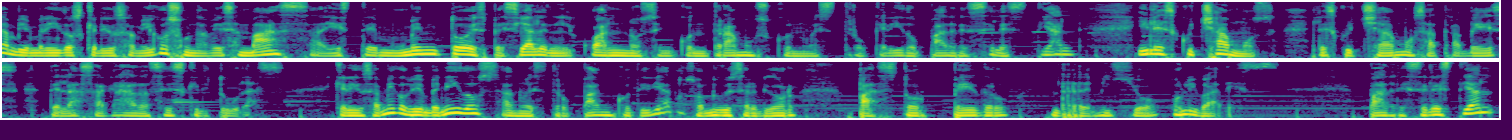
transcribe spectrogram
Sean bienvenidos queridos amigos una vez más a este momento especial en el cual nos encontramos con nuestro querido Padre Celestial y le escuchamos, le escuchamos a través de las Sagradas Escrituras. Queridos amigos, bienvenidos a nuestro pan cotidiano, su amigo y servidor Pastor Pedro Remigio Olivares. Padre Celestial,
